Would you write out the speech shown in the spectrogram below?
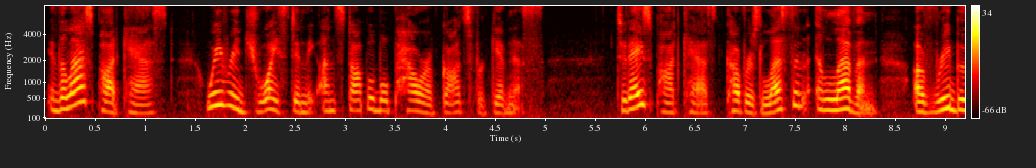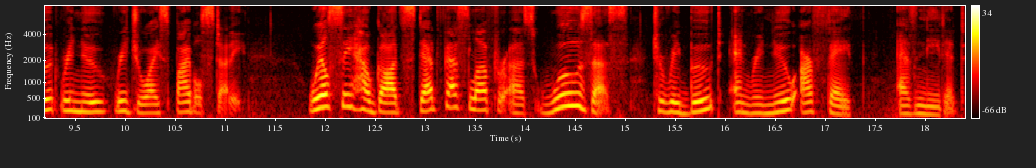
In the last podcast, we rejoiced in the unstoppable power of God's forgiveness. Today's podcast covers Lesson 11 of Reboot, Renew, Rejoice Bible Study. We'll see how God's steadfast love for us woos us to reboot and renew our faith as needed.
